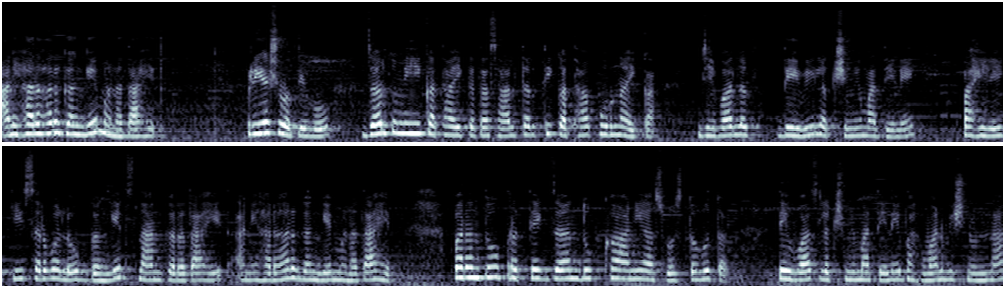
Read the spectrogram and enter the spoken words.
आणि हर हर गंगे म्हणत आहेत. प्रिय श्रोते हो जर तुम्ही ही कथा ऐकत असाल तर ती कथा पूर्ण ऐका. जेव्हा लक् देवी लक्ष्मी मातेने पाहिले की सर्व लोक गंगेत स्नान करत आहेत आणि हर हर गंगे म्हणत आहेत परंतु प्रत्येकजण दुःख आणि अस्वस्थ होतात. तेव्हाच लक्ष्मी मातेने भगवान विष्णूंना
